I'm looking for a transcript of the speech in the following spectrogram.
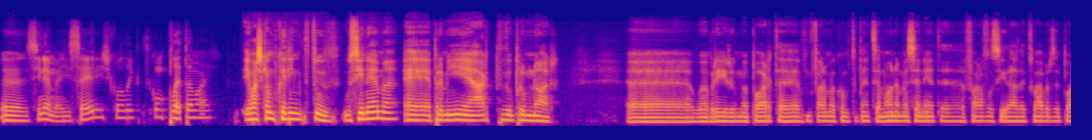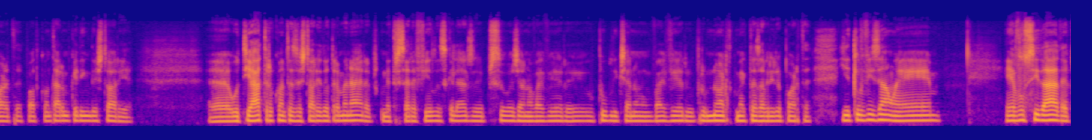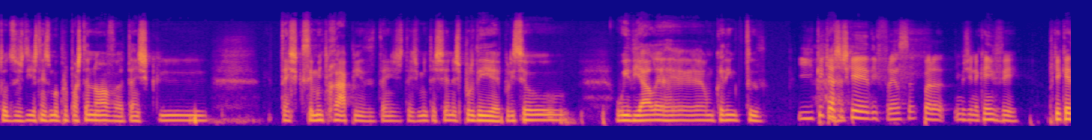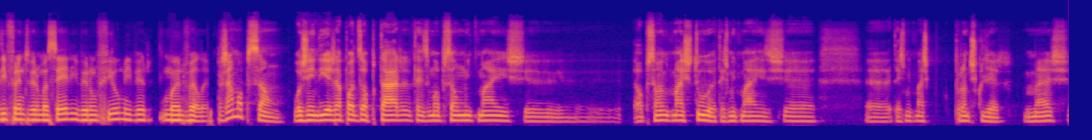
eh, cinema e séries, qual é que te completa mais? Eu acho que é um bocadinho de tudo. O cinema, é para mim, é a arte do pormenor. Ah, o abrir uma porta, a forma como tu metes a mão na maçaneta, a for- a velocidade a que tu abres a porta, pode contar um bocadinho da história. Ah, o teatro contas a história de outra maneira, porque na terceira fila, se calhar, a pessoa já não vai ver, eh, o público já não vai ver o pormenor de como é que estás a abrir a porta. E a televisão é, é a velocidade, é todos os dias tens uma proposta nova, tens que tens que ser muito rápido, tens, tens muitas cenas por dia, por isso eu, o ideal é, é um bocadinho de tudo. E o que é que achas que é a diferença para, imagina, quem vê? Porque é que é diferente ver uma série, ver um filme e ver uma novela? Para já é uma opção. Hoje em dia já podes optar, tens uma opção muito mais. eh, a opção é muito mais tua, tens muito mais. eh, eh, tens muito mais por onde escolher. Mas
